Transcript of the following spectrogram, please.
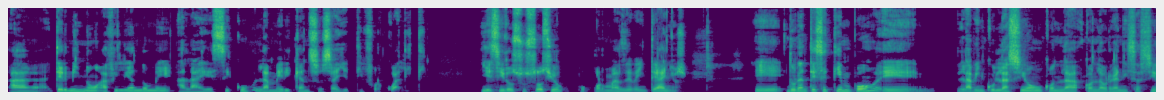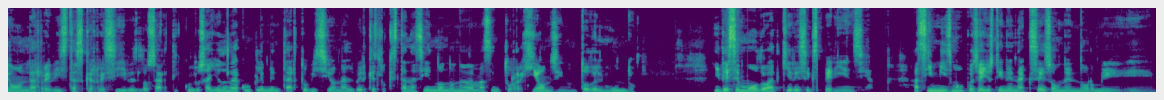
ah, termino afiliándome a la ASQ, la American Society for Quality, y he sido su socio por más de 20 años. Eh, durante ese tiempo, eh, la vinculación con la, con la organización, las revistas que recibes, los artículos, ayudan a complementar tu visión al ver qué es lo que están haciendo, no nada más en tu región, sino en todo el mundo. Y de ese modo adquieres experiencia. Asimismo, pues ellos tienen acceso a un enorme eh,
